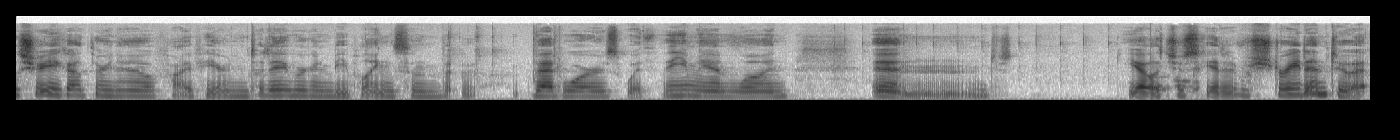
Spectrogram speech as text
So Stray got 305 here, and today we're going to be playing some Bed Wars with the Man One, and yeah, let's just get it straight into it.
